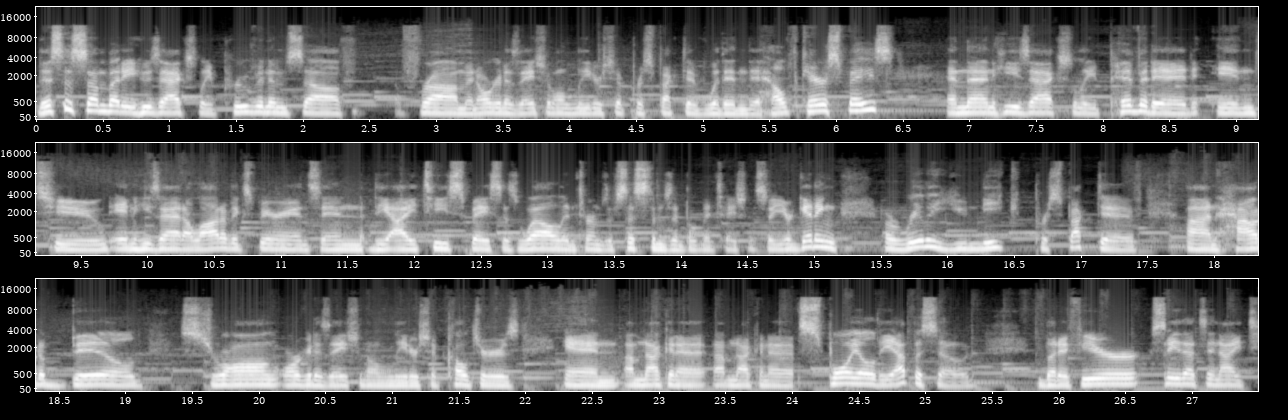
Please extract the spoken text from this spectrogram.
this is somebody who's actually proven himself from an organizational leadership perspective within the healthcare space and then he's actually pivoted into, and he's had a lot of experience in the IT space as well in terms of systems implementation. So you're getting a really unique perspective on how to build strong organizational leadership cultures. And I'm not gonna, I'm not gonna spoil the episode, but if you're say that's in IT,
